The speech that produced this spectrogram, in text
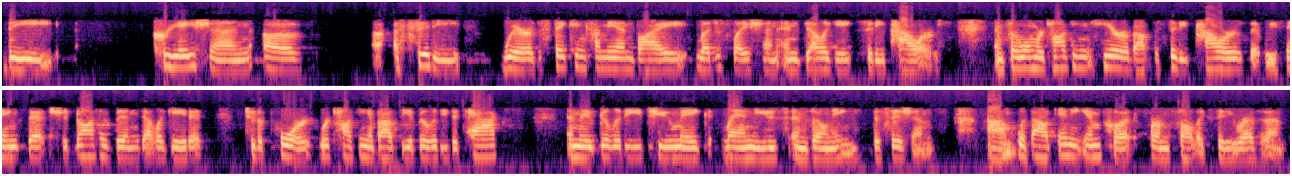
the creation of a, a city where the state can come in by legislation and delegate city powers. And so when we're talking here about the city powers that we think that should not have been delegated to the port, we're talking about the ability to tax and the ability to make land use and zoning decisions um, without any input from Salt Lake City residents.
